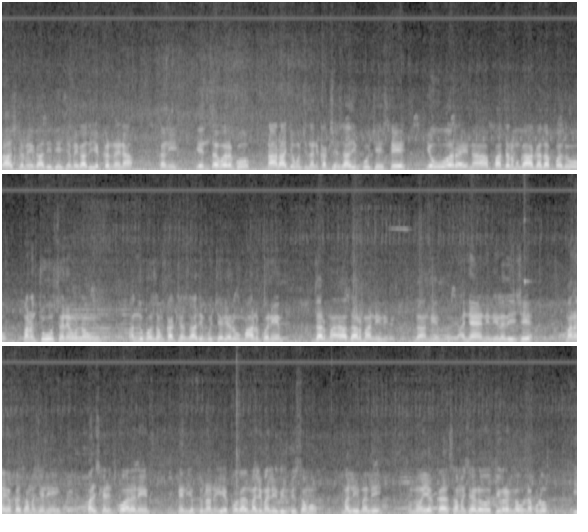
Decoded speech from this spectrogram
రాష్ట్రమే కాదు దేశమే కాదు ఎక్కడనైనా. కానీ ఎంతవరకు నా రాజ్యం వచ్చిందని కక్ష సాధింపు చేస్తే ఎవరైనా పతనం కాక తప్పదు. మనం చూస్తూనే ఉన్నాం. అందుకోసం కక్ష సాధింపు చర్యలు మానుకొని ధర్మ ధర్మాన్ని అన్యాయాన్ని నిలదీసి మన యొక్క సమస్యని పరిష్కరించుకోవాలని నేను చెప్తున్నాను. ఎక్కువ కాదు మళ్ళీ మళ్ళీ పిలిపిస్తాము మళ్ళీ మళ్ళీ మా యొక్క సమస్యలు తీవ్రంగా ఉన్నప్పుడు ఈ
